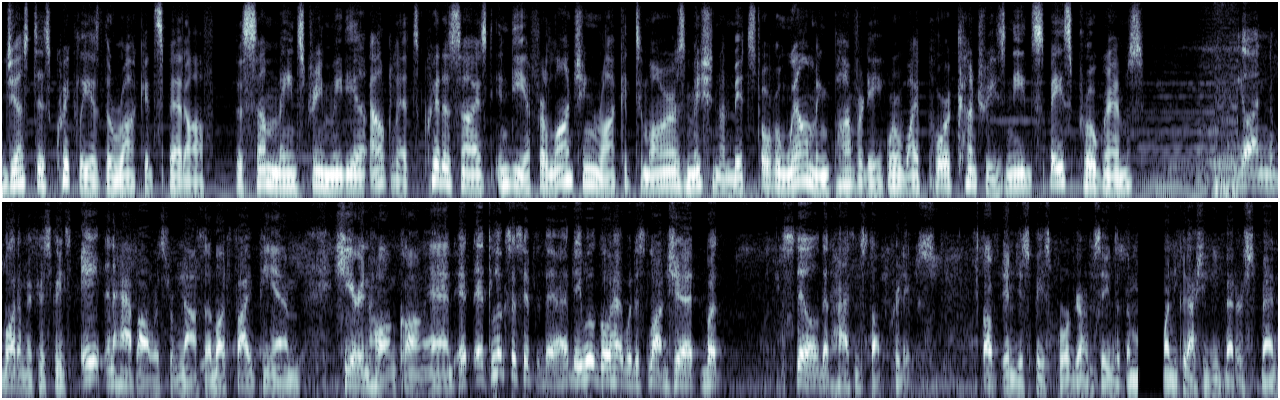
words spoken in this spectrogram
Just as quickly as the rocket sped off, the some mainstream media outlets criticized India for launching rocket to Mars mission amidst overwhelming poverty or why poor countries need space programs. On the bottom of your screen, it's eight and a half hours from now, so about 5 p.m. here in Hong Kong. And it, it looks as if they, they will go ahead with this launch yet, but still that hasn't stopped critics of India's space program saying that the money could actually be better spent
